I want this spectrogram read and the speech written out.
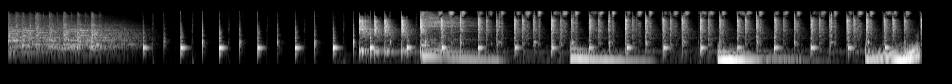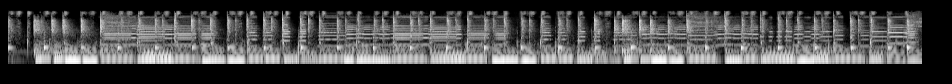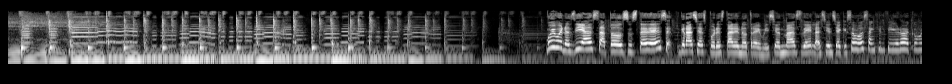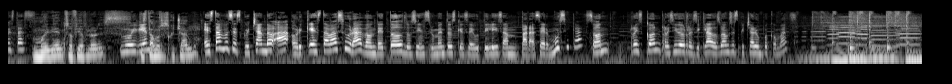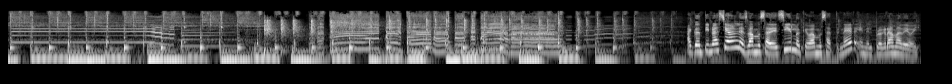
A todos ustedes. Gracias por estar en otra emisión más de La Ciencia que Somos. Ángel Figueroa, ¿cómo estás? Muy bien, Sofía Flores. Muy bien. ¿Estamos escuchando? Estamos escuchando a Orquesta Basura, donde todos los instrumentos que se utilizan para hacer música son con residuos reciclados. Vamos a escuchar un poco más. A continuación les vamos a decir lo que vamos a tener en el programa de hoy.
